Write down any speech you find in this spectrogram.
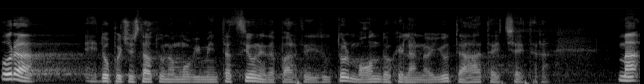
Ora, e dopo c'è stata una movimentazione da parte di tutto il mondo che l'hanno aiutata, eccetera. Ma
